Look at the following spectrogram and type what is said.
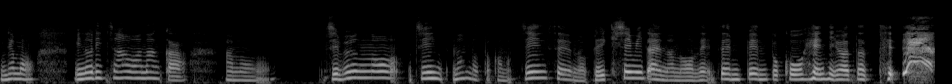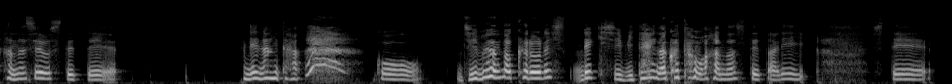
でもみのりちゃんはなんかあの自分の人何だったかな人生の歴史みたいなのをね前編と後編にわたって 話をしててでなんかこう自分の黒歴史みたいなことも話してたり して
